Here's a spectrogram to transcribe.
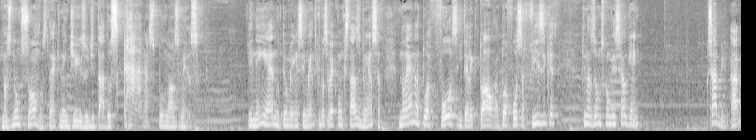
Nós não somos, né, que nem diz o ditado, os caras por nós mesmos. E nem é no teu merecimento que você vai conquistar as bênçãos. Não é na tua força intelectual, na tua força física que nós vamos convencer alguém. Sabe? A,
